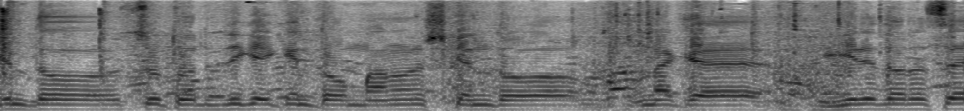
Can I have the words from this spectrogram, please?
কিন্তু চতুর্দিকে কিন্তু মানুষ কিন্তু ওনাকে ঘিরে ধরেছে।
